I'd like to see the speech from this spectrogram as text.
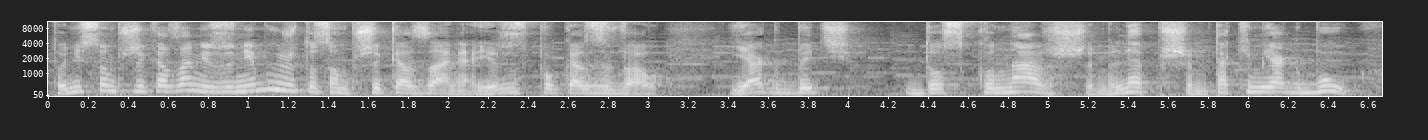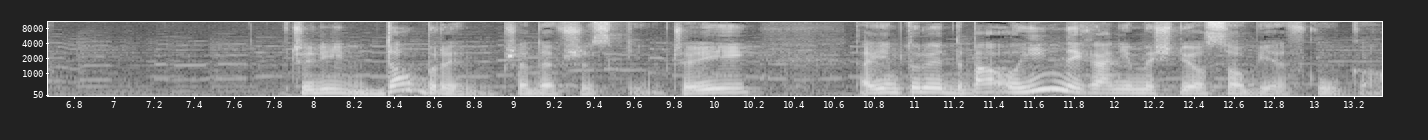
To nie są przykazania. Jezus nie mówił, że to są przykazania. Jezus pokazywał, jak być doskonalszym, lepszym, takim jak Bóg. Czyli dobrym przede wszystkim. Czyli takim, który dba o innych, a nie myśli o sobie w kółko.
